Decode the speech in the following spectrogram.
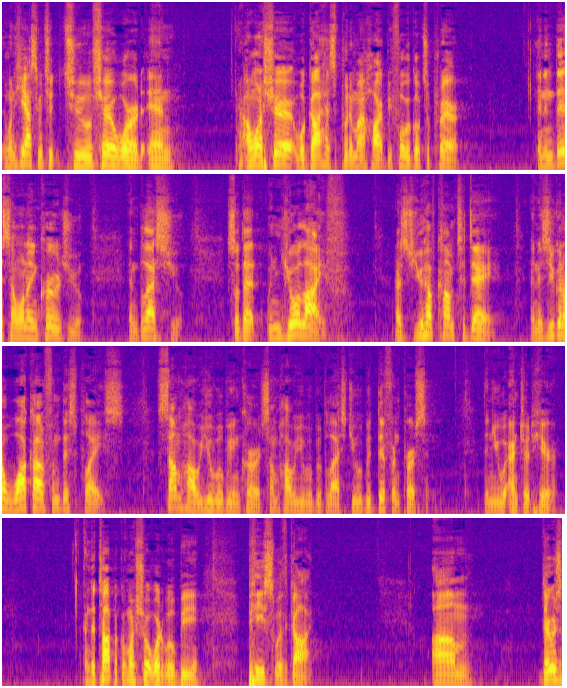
when he asked me to, to share a word, and I want to share what God has put in my heart before we go to prayer. And in this, I want to encourage you and bless you so that in your life, as you have come today, and as you're going to walk out from this place, somehow you will be encouraged, somehow you will be blessed. You will be a different person than you entered here. And the topic of my short word will be peace with God. Um, there is,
